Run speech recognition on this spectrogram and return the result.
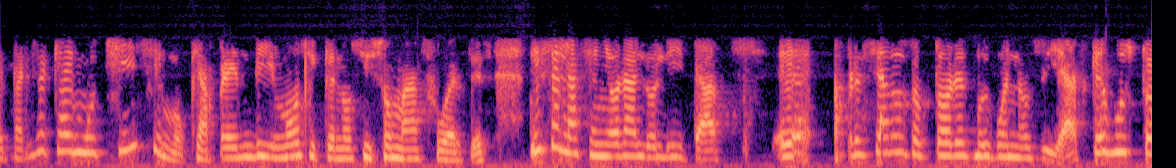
me parece que hay muchísimo que aprendimos y que nos hizo más fuertes. Dice la señora Lolita, eh, apreciados doctores, muy buenos días. Qué gusto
